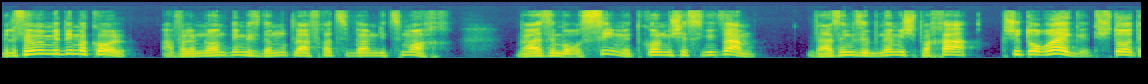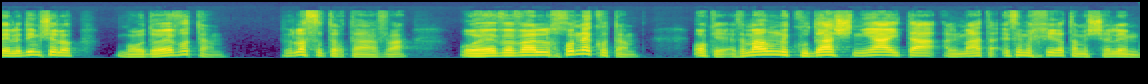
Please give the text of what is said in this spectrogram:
ולפעמים הם יודעים הכל, אבל הם לא נותנים הזדמנות לאף אחד סביבם לצמוח. ואז הם הורסים את כל מי שסביבם. ואז אם זה בני משפחה, פשוט הורג את אשתו, את הילדים שלו. מאוד אוהב אותם. זה לא סותר את האהבה. אוהב אבל חונק אותם. אוקיי, אז אמרנו נקודה שנייה הייתה על מה אתה, איזה מחיר אתה משלם.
